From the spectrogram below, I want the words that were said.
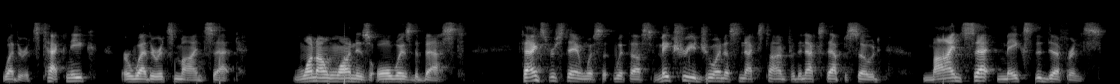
whether it's technique, or whether it's mindset. One on one is always the best. Thanks for staying with, with us. Make sure you join us next time for the next episode. Mindset makes the difference.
